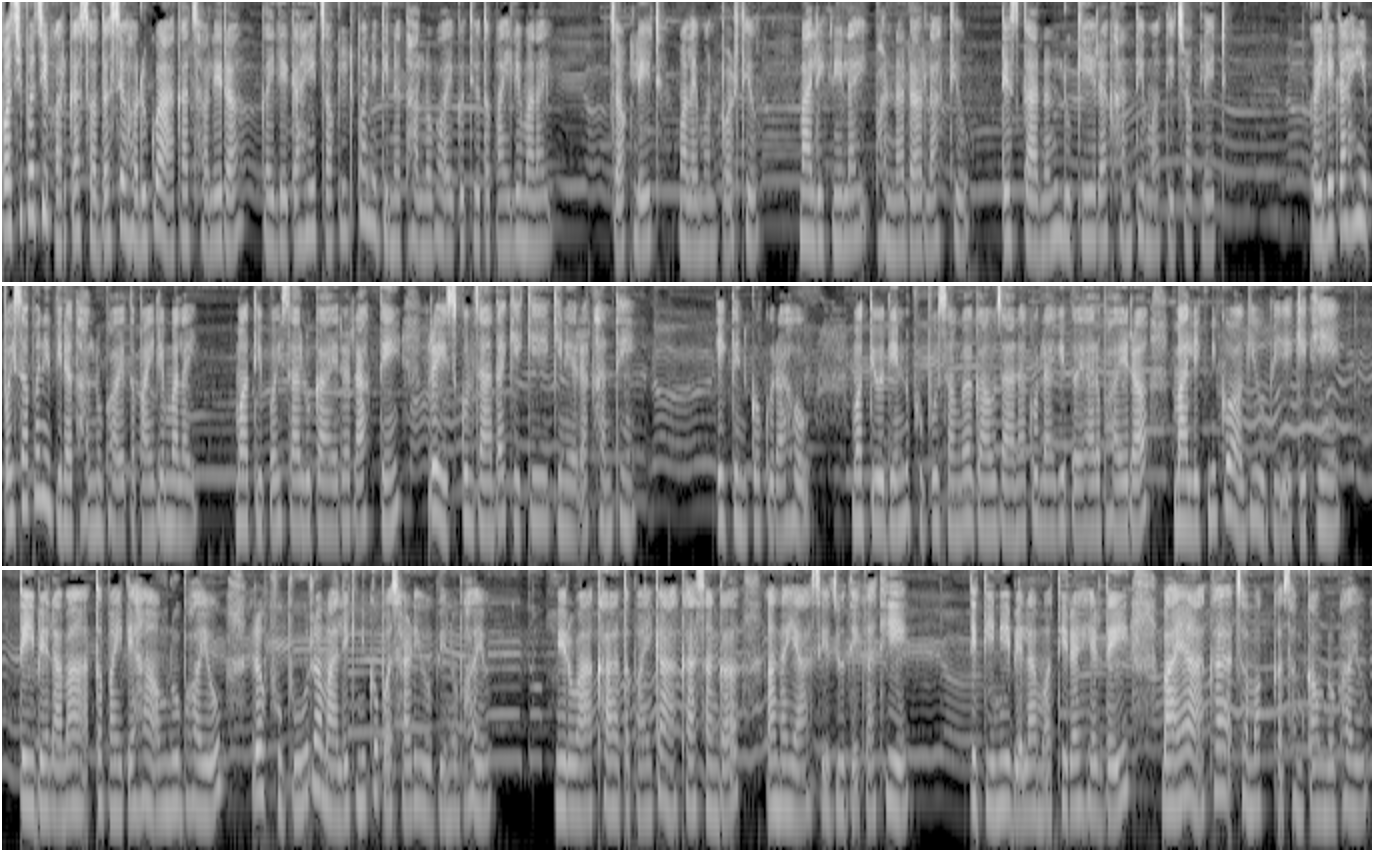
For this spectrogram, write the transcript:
पछि पछि घरका सदस्यहरूको आँखा छलेर कहिलेकाहीँ चक्लेट पनि दिन थाल्नु भएको थियो तपाईँले मलाई। चक्लेट मलाई मन पर्थ्यो। मालिकनीलाई भन्न डर लाग्थ्यो। त्यसकारण लुकिएर खान्थे म ती चक्लेट। कहिलेकाहीँ पैसा पनि दिन थाल्नुभयो तपाईँले मलाई। म ती पैसा लुकाएर राख्थेँ र स्कुल जाँदा के के किनेर खान्थेँ। एक दिनको कुरा हो। म त्यो दिन फुपूसँग गाउँ जानको लागि तयार भएर मालिकनीको अघि उभिएकी थिएँ। त्यही बेलामा तपाईँ त्यहाँ आउनुभयो र फुपू र मालिकनीको पछाडि उभिनुभयो। मेरो आँखा तपाईँका आँखासँग अनायासे जुधेका थिए। त्यति नै बेला मतिर हेर्दै बायाँ आँखा झमक्क छम्काउनु भयो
